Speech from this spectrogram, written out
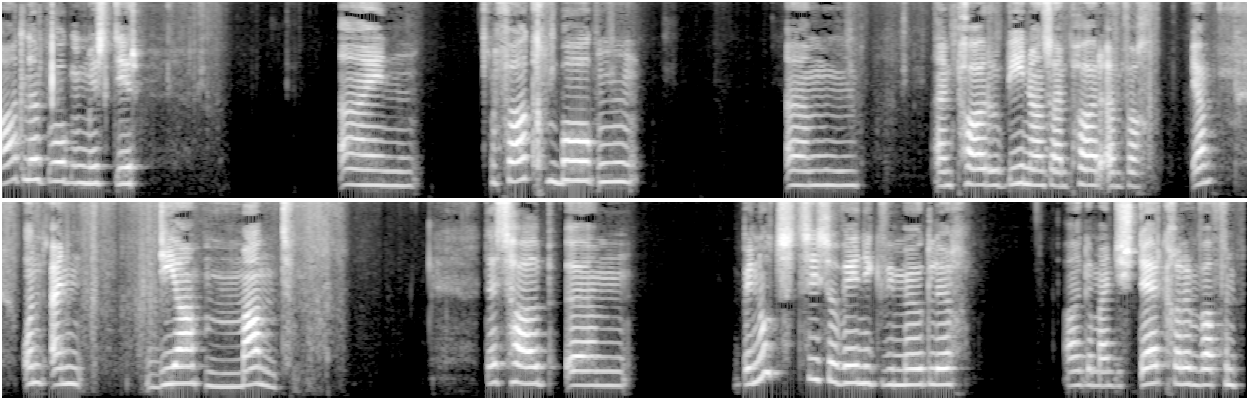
Adlerbogen müsst ihr ein Falkenbogen, ähm, ein paar Rubine, also ein paar einfach, ja, und ein Diamant. Deshalb ähm, benutzt sie so wenig wie möglich. Allgemein die stärkeren Waffen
